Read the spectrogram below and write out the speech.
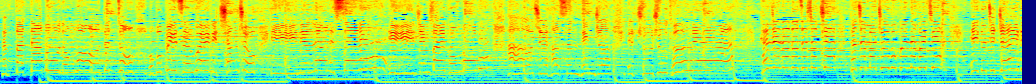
哪怕他不懂我的痛，我不必再为你强求。一年、两年、三年，已经百口莫辩，好聚好散，听着也楚楚可怜。看见他都在消遣，他沾满就不管他会接，一个接着一个，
